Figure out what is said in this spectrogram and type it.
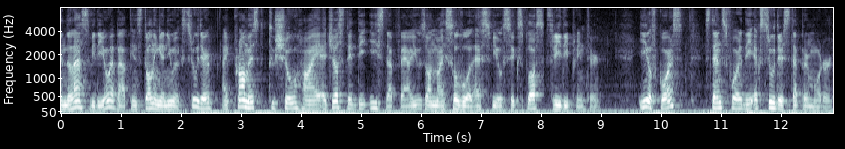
In the last video about installing a new extruder, I promised to show how I adjusted the E-step values on my Sovol SV06 Plus 3D printer. E of course stands for the extruder stepper motor.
